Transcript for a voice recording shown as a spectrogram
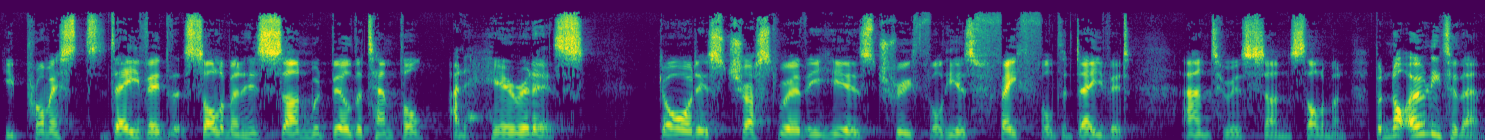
he promised David that Solomon, his son, would build a temple, and here it is. God is trustworthy, he is truthful, he is faithful to David and to his son Solomon. But not only to them.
